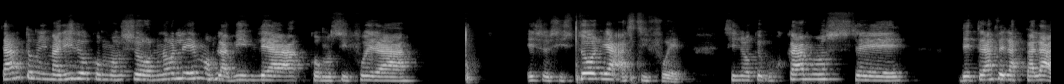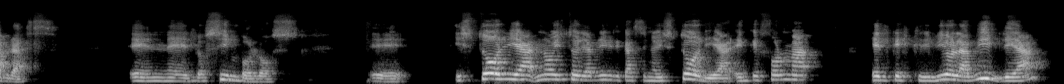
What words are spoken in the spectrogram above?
tanto mi marido como yo no leemos la Biblia como si fuera, eso es historia, así fue sino que buscamos eh, detrás de las palabras, en eh, los símbolos, eh, historia, no historia bíblica, sino historia, en qué forma el que escribió la Biblia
